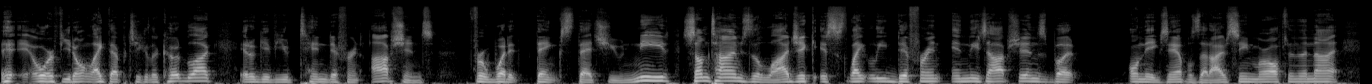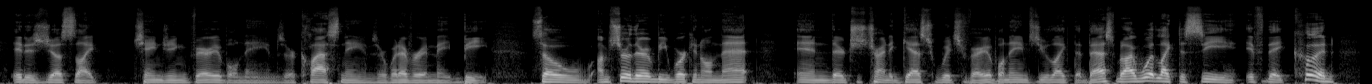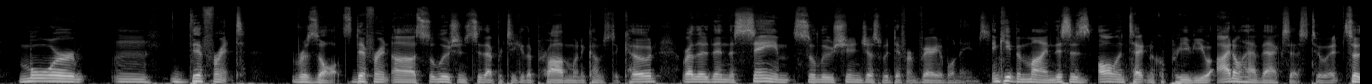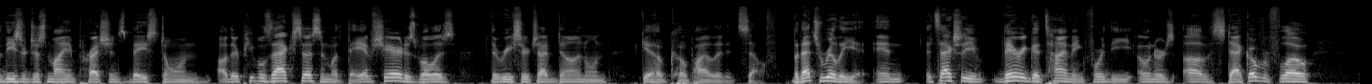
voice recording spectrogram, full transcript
or if you don't like that particular code block, it'll give you 10 different options for what it thinks that you need. Sometimes the logic is slightly different in these options, but on the examples that I've seen more often than not, it is just like changing variable names or class names or whatever it may be. So I'm sure they'll be working on that and they're just trying to guess which variable names you like the best. But I would like to see if they could more mm, different results, different uh, solutions to that particular problem when it comes to code, rather than the same solution just with different variable names. And keep in mind, this is all in technical preview. I don't have access to it. So these are just my impressions based on other people's access and what they have shared, as well as the research I've done on GitHub Copilot itself. But that's really it. And it's actually very good timing for the owners of Stack Overflow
